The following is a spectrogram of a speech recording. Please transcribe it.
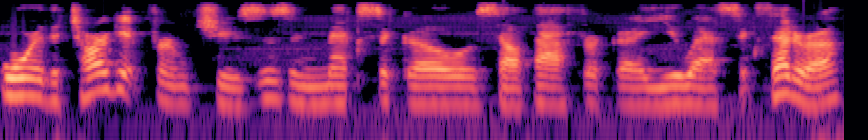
or the target firm chooses in Mexico, South Africa, US, etc.,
